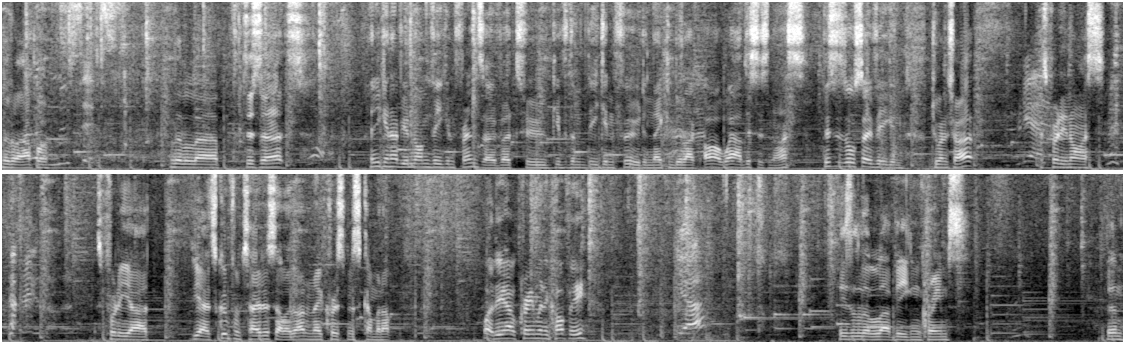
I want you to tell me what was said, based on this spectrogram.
Little apple. Little uh, desserts. Then you can have your non-vegan friends over to give them vegan food, and they can be like, "Oh wow, this is nice. This is also vegan. Do you want to try it? Yeah. It's pretty nice. It's pretty, uh, yeah, it's good for potato salad. I don't know, Christmas coming up. What, do you have cream in your coffee? Yeah. These are little uh, vegan creams. Then,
